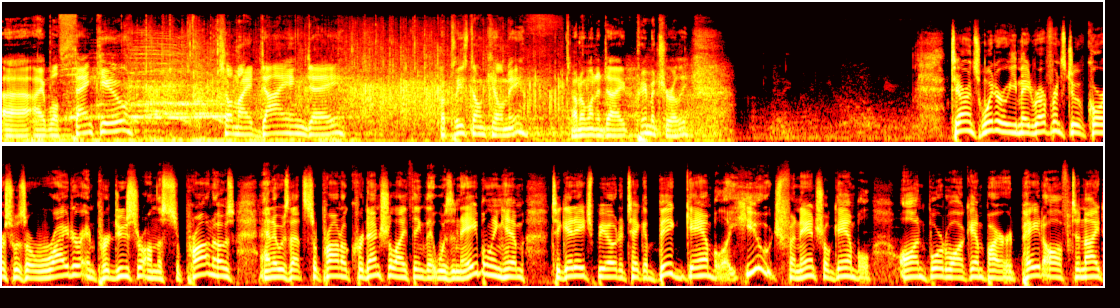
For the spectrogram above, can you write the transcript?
uh, I will thank you till my dying day, but please don't kill me. I don't want to die prematurely. Terrence Winter, who you made reference to, of course, was a writer and producer on The Sopranos, and it was that Soprano credential, I think, that was enabling him to get HBO to take a big gamble, a huge financial gamble on Boardwalk Empire. It paid off tonight.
